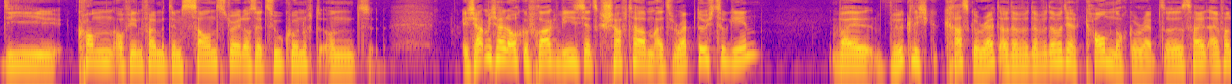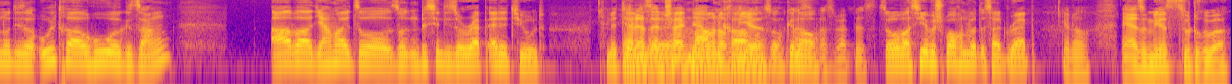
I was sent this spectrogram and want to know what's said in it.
Die kommen auf jeden Fall mit dem Sound straight aus der Zukunft und Ich habe mich halt auch gefragt, wie sie es jetzt geschafft haben, als Rap durchzugehen. Weil wirklich krass gerappt, also da, wird- da, da wird ja kaum noch gerappt. So, das ist halt einfach nur dieser ultra hohe Gesang. Aber die haben halt so, so ein bisschen diese Rap-Attitude. Mit Ja, dem, das entscheiden äh, ja immer noch wir, so. Genau. was, was Rap ist. So, was hier besprochen wird, ist halt Rap. Genau. Ja, also mir ist zu drüber.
